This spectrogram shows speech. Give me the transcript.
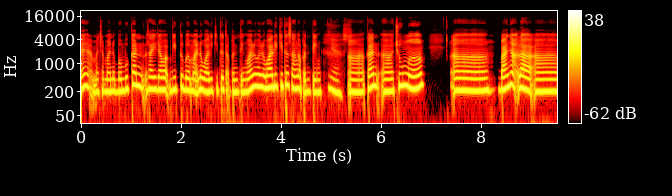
Eh? Macam mana pun. Bukan saya jawab gitu bermakna wali kita tak penting. Wali, wali, wali kita sangat penting. Yes. Uh, kan uh, cuma uh, banyaklah uh,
